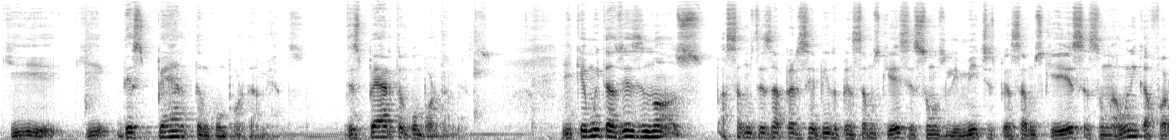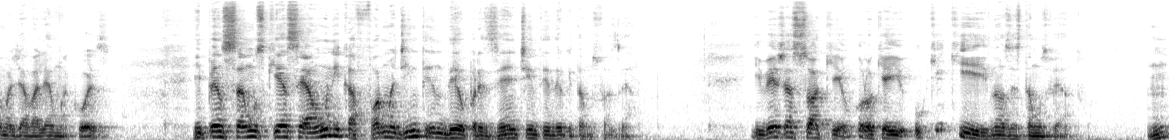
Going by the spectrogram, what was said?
que, que despertam comportamentos. Despertam comportamentos. E que muitas vezes nós passamos desapercebido, pensamos que esses são os limites, pensamos que essas são a única forma de avaliar uma coisa e pensamos que essa é a única forma de entender o presente e entender o que estamos fazendo. E veja só que eu coloquei o que, que nós estamos vendo. Hum?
